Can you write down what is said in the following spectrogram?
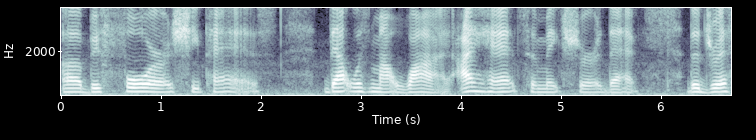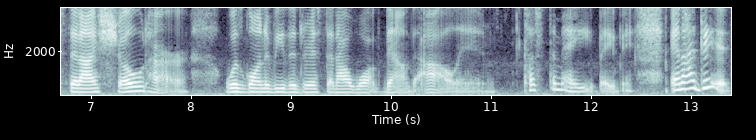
uh, before she passed. That was my why. I had to make sure that the dress that I showed her was going to be the dress that I walked down the aisle in custom made, baby. And I did.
